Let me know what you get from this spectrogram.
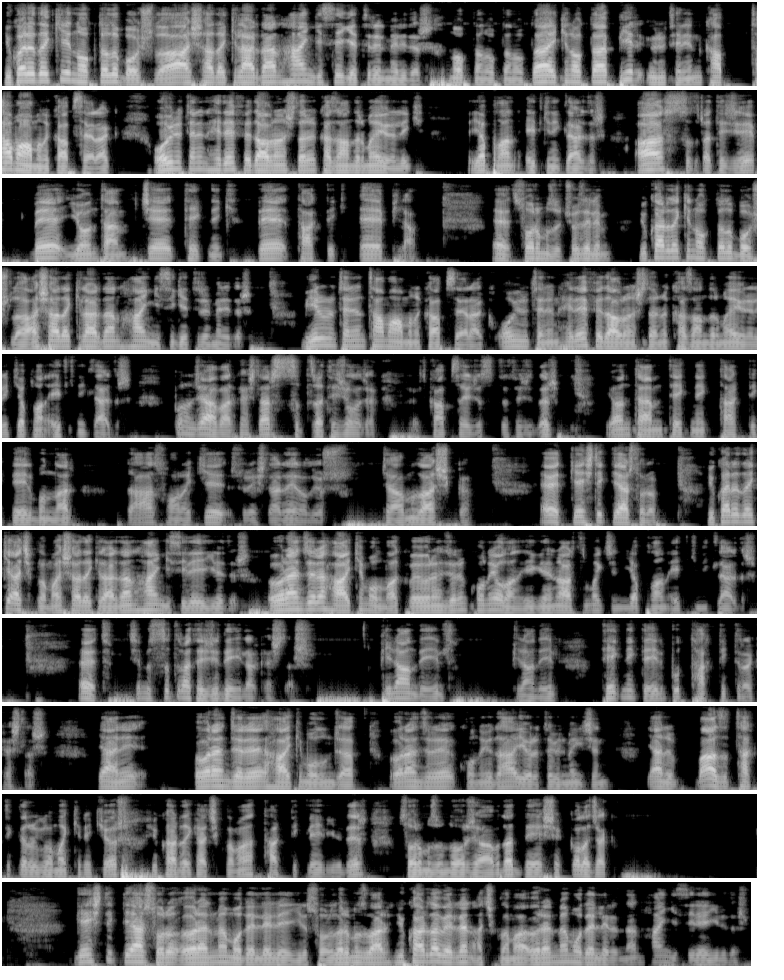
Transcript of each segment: Yukarıdaki noktalı boşluğa aşağıdakilerden hangisi getirilmelidir? Nokta nokta nokta. 2 nokta bir ünitenin kap tamamını kapsayarak o ünitenin hedef ve davranışları kazandırmaya yönelik yapılan etkinliklerdir. A. Strateji B. Yöntem C. Teknik D. Taktik E. Plan Evet sorumuzu çözelim. Yukarıdaki noktalı boşluğa aşağıdakilerden hangisi getirilmelidir? Bir ünitenin tamamını kapsayarak o ünitenin hedef ve davranışlarını kazandırmaya yönelik yapılan etkinliklerdir. Bunun cevabı arkadaşlar strateji olacak. Evet, kapsayıcı stratejidir. Yöntem, teknik, taktik değil bunlar daha sonraki süreçlerde yer alıyor. Cevabımız A şıkkı. Evet geçtik diğer soru. Yukarıdaki açıklama aşağıdakilerden hangisiyle ilgilidir? Öğrencilere hakim olmak ve öğrencilerin konuya olan ilgilerini artırmak için yapılan etkinliklerdir. Evet, şimdi strateji değil arkadaşlar. Plan değil, plan değil, teknik değil, bu taktiktir arkadaşlar. Yani öğrencilere hakim olunca, öğrencilere konuyu daha iyi öğretebilmek için yani bazı taktikler uygulamak gerekiyor. Yukarıdaki açıklama taktikle ilgilidir. Sorumuzun doğru cevabı da D şıkkı olacak. Geçtik diğer soru öğrenme modelleriyle ilgili sorularımız var. Yukarıda verilen açıklama öğrenme modellerinden hangisiyle ilgilidir?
